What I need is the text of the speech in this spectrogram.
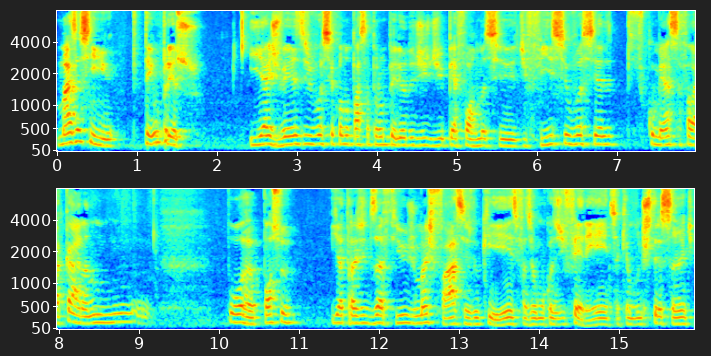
Mas, assim, tem um preço. E às vezes você, quando passa por um período de, de performance difícil, você começa a falar: cara, não, porra, posso ir atrás de desafios mais fáceis do que esse, fazer alguma coisa diferente, isso aqui é muito estressante.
